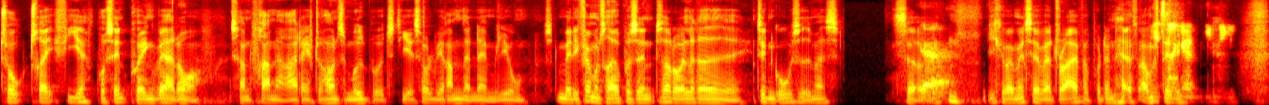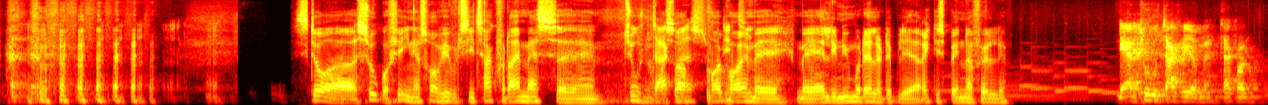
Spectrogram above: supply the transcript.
2, 3, 4 procentpoint hvert år, sådan fremadrettet efterhånden som udbuddet stiger, så vil vi ramme den der million. Så med de 35 procent, så er du allerede øh, til den gode side, Mads. Så ja. I kan være med til at være driver på den her omstilling. Det var super fint. Jeg tror, vi vil sige tak for dig, Mads. Øh, Tusind tak, og så Mads. prøv på med, med alle de nye modeller. Det bliver rigtig spændende at følge det. Ja, tusind tak, fordi I var med. Tak for det.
